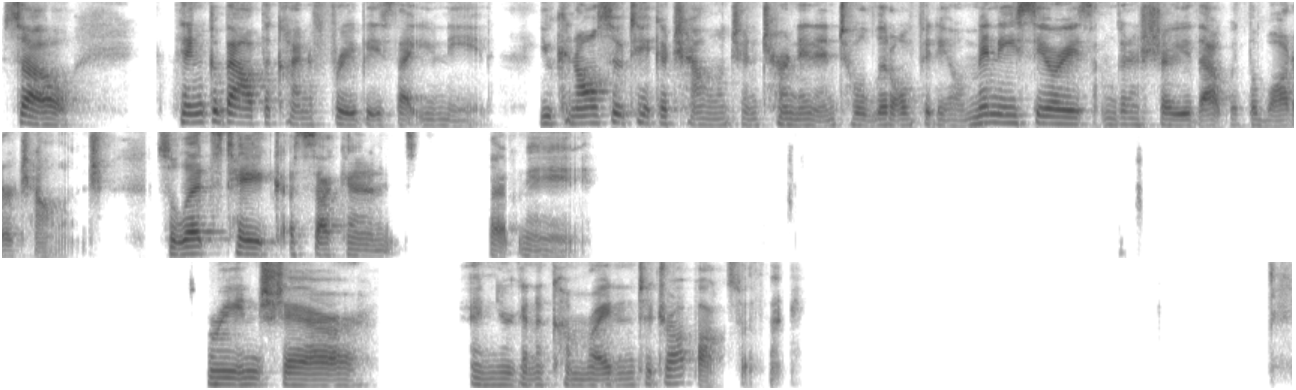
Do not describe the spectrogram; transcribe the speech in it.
So think about the kind of freebies that you need. You can also take a challenge and turn it into a little video mini series. I'm going to show you that with the water challenge. So let's take a second. Let me screen share, and you're going to come right into Dropbox with me. You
